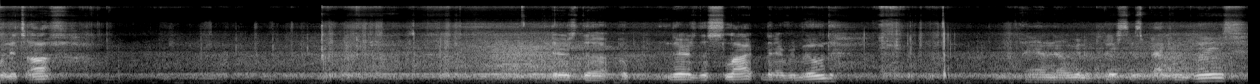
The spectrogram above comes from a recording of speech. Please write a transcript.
when it's off. There's the oh, there's the slot that I removed, and now I'm gonna place this back in place.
